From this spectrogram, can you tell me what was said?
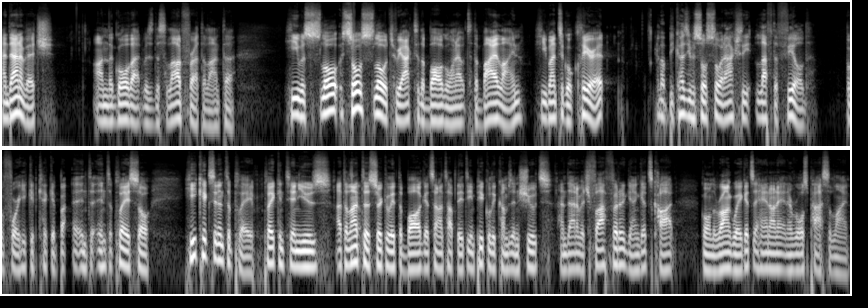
Handanovic, on the goal that was disallowed for Atalanta, he was slow, so slow to react to the ball going out to the byline. He went to go clear it, but because he was so slow, it actually left the field before he could kick it into into play. So he kicks it into play. Play continues. Atalanta circulate the ball, gets on top of the 18. Piccoli comes in, shoots. Handanovic flat-footed again, gets caught, going the wrong way, gets a hand on it, and it rolls past the line.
